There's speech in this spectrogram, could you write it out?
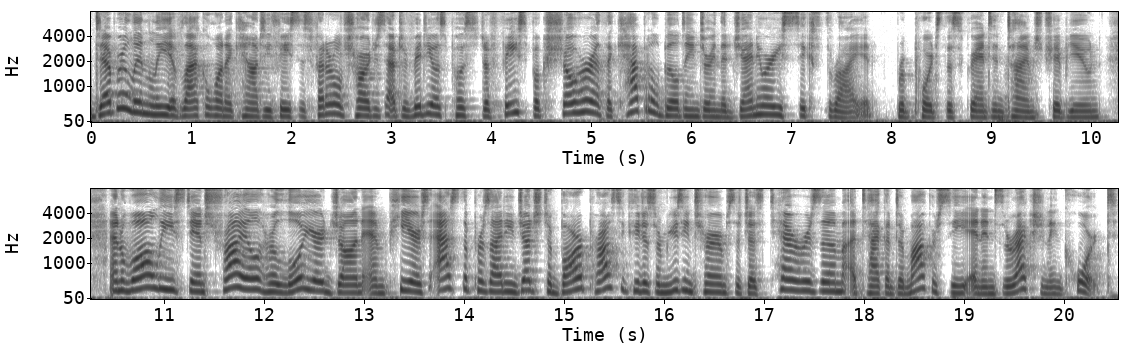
Deborah Lynn Lee of Lackawanna County faces federal charges after videos posted to Facebook show her at the Capitol building during the January 6th riot, reports the Scranton Times Tribune. And while Lee stands trial, her lawyer, John M. Pierce, asked the presiding judge to bar prosecutors from using terms such as terrorism, attack on democracy, and insurrection in court.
